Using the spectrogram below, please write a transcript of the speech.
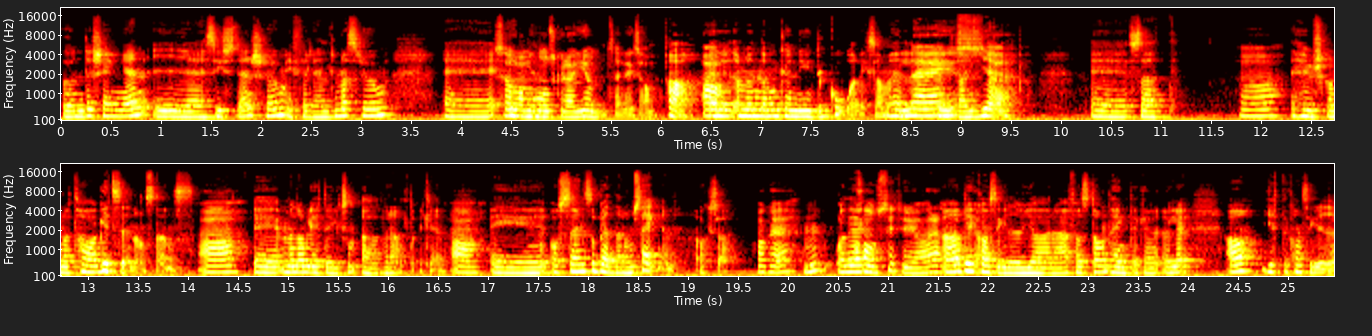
under sängen, i eh, systerns rum, i föräldrarnas rum. Eh, Som om ingen- hon skulle ha gömt sig liksom. Ja, Ja. Eller, men hon kunde ju inte gå liksom heller Nej, utan hjälp. Eh, så att Ja. hur ska hon ha tagit sig någonstans? Ja. Eh, men de letar ju liksom överallt verkligen. Eh, och sen så bäddar de sängen också. Okej. Mm. Och det, Konstigt att göra. ja, det är konstig grej att göra fast de tänkte kan, eller ja, jättekonstig grej.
